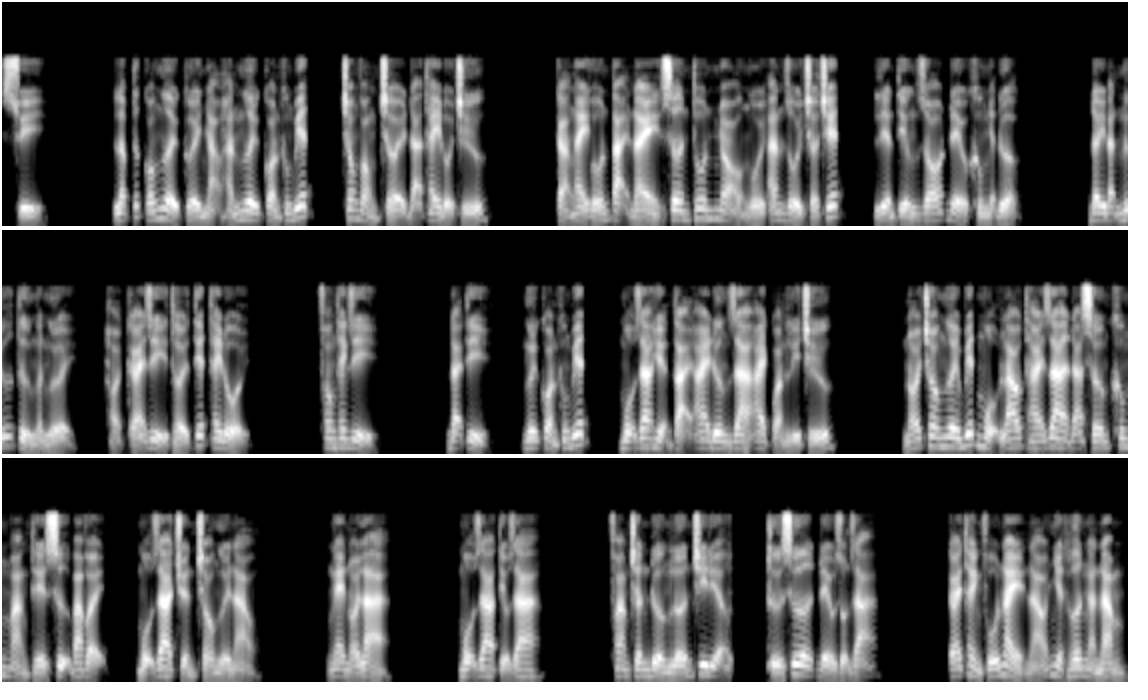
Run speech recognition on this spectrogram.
Suy lập tức có người cười nhạo hắn, ngươi còn không biết, trong vòng trời đã thay đổi chứ. Cả ngày vốn tại này sơn thôn nhỏ ngồi ăn rồi chờ chết, liền tiếng gió đều không nhận được. Đây đặt nữ tử ngần người, hỏi cái gì thời tiết thay đổi? Phong thanh gì? Đại tỷ, ngươi còn không biết, mộ gia hiện tại ai đương ra ai quản lý chứ? Nói cho ngươi biết mộ lao thái gia đã sớm không màng thế sự ba vậy, mộ gia chuyển cho người nào? Nghe nói là, mộ gia tiểu gia. Phàm trần đường lớn chi địa, từ xưa đều rộn rã. Cái thành phố này náo nhiệt hơn ngàn năm,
